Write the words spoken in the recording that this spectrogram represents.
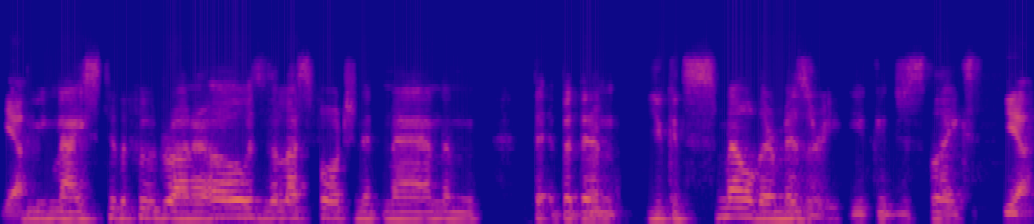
Yeah. being nice to the food runner. Oh, is the less fortunate man, and th- but then you could smell their misery. You could just like Yeah.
